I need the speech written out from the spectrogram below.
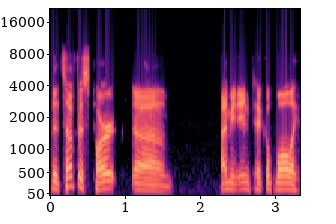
The toughest part, um, I mean, in pickleball, like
